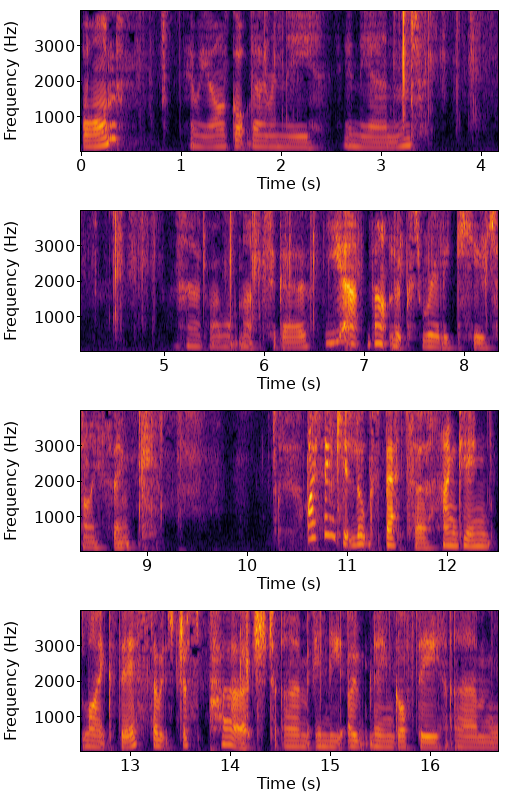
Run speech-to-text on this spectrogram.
on here we are, got there in the in the end. How do I want that to go? Yeah, that looks really cute, I think. I think it looks better hanging like this. So it's just perched um, in the opening of the, um,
